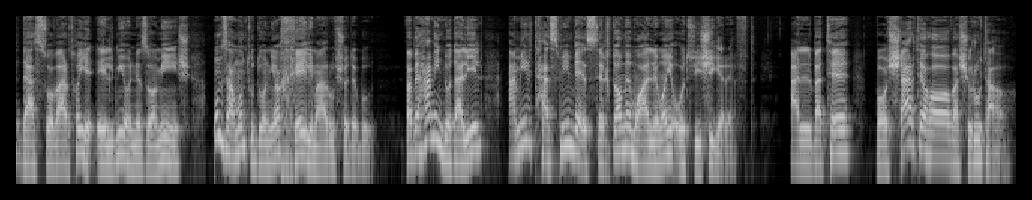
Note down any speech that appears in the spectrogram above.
دستاوردهای علمی و نظامیش اون زمان تو دنیا خیلی معروف شده بود و به همین دو دلیل امیر تصمیم به استخدام معلمای اتریشی گرفت. البته با شرطها و شروطها.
